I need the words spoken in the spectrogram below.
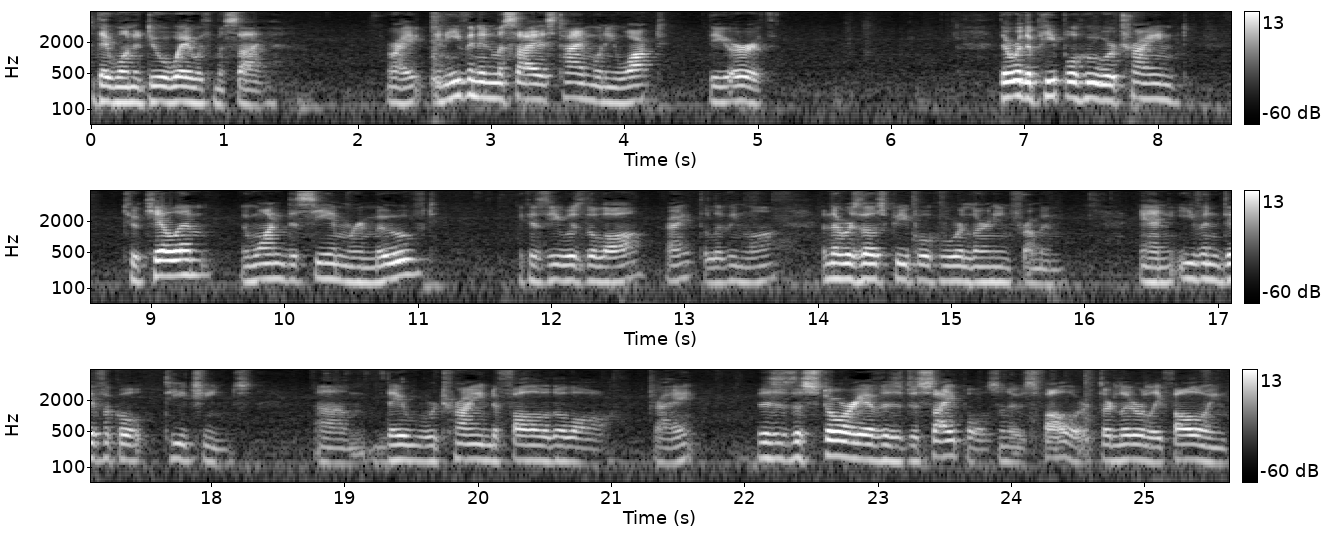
they want to do away with Messiah right? And even in Messiah's time when he walked the earth, there were the people who were trying to kill him and wanted to see him removed because he was the law, right? The living law. And there was those people who were learning from him and even difficult teachings. Um, they were trying to follow the law, right? This is the story of his disciples and his followers. They're literally following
